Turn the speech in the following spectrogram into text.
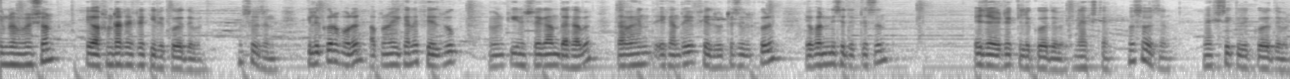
ইনফরমেশন এই অপশনটাতে একটা ক্লিক করে দেবেন। বুঝতে পেরেছেন? ক্লিক করার পরে আপনারা এখানে ফেসবুক এমনকি ইনস্টাগ্রাম দেখাবে। তারপর এখান- থেকে ফেসবুকটা সিলেক্ট করে এবার নিচে দেখতেছেন, এই জায়গাটা ক্লিক করে দেবেন নেক্সটে বুঝতে পেরেছেন? নেক্সটে ক্লিক করে দেবেন।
